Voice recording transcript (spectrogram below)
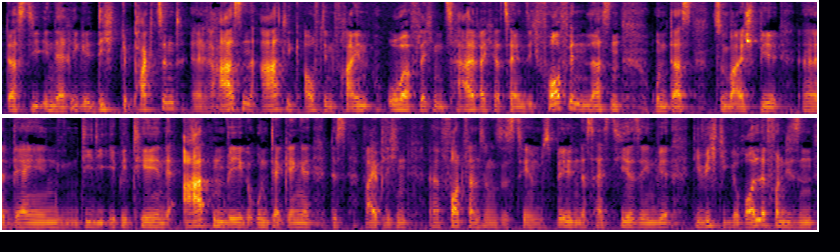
dass die in der Regel dicht gepackt sind, rasenartig auf den freien Oberflächen zahlreicher Zellen sich vorfinden lassen und dass zum Beispiel äh, derjenigen, die die Epithelien der Atemwege und der Gänge des weiblichen äh, Fortpflanzungssystems bilden. Das heißt, hier sehen wir die wichtige Rolle von diesen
